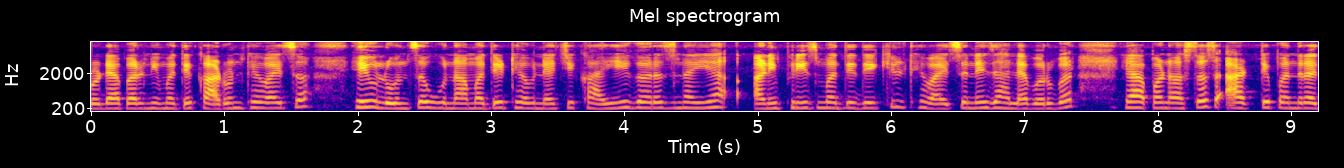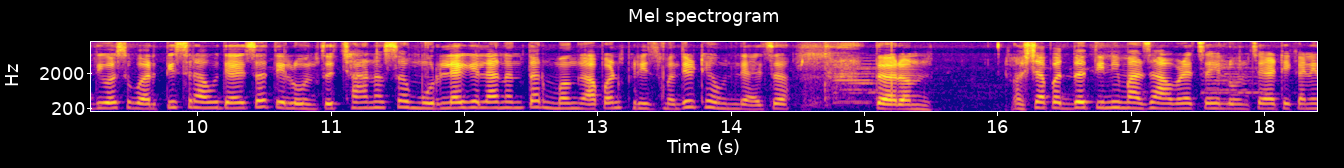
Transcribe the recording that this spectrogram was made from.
कोरड्या बरणीमध्ये काढून ठेवायचं. हे लोणचं उन्हामध्ये ठेवण्याची काहीही गरज नाही आहे आणि फ्रीजमध्ये देखील ठेवायचं नाही झाल्याबरोबर हे आपण असंच आठ ते पंधरा दिवस वरतीच राहू द्यायचं. ते लोणचं छान असं मुरल्या गेल्यानंतर मग आपण फ्रीजमध्ये ठेवून द्यायचं. तर अशा पद्धतीने माझं आवडायचं हे लोणचं या ठिकाणी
